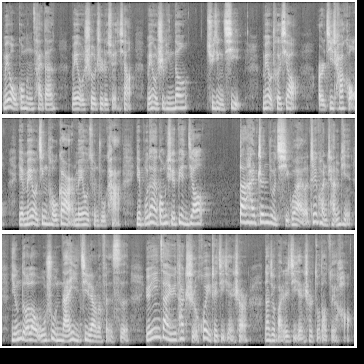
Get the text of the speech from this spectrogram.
没有功能菜单，没有设置的选项，没有视频灯、取景器，没有特效、耳机插孔，也没有镜头盖，没有存储卡，也不带光学变焦。但还真就奇怪了，这款产品赢得了无数难以计量的粉丝，原因在于它只会这几件事儿，那就把这几件事儿做到最好。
